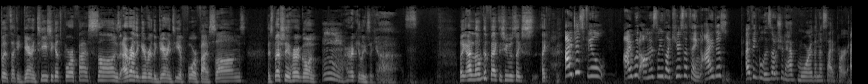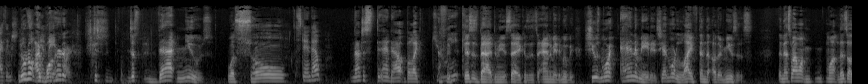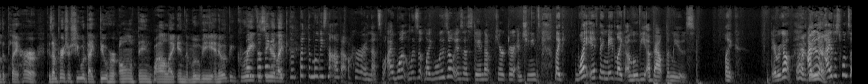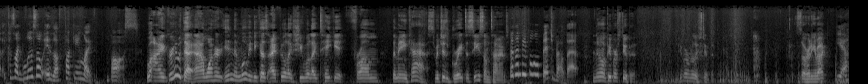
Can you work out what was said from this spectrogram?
But it's like a guarantee she gets four or five songs. I'd rather give her the guarantee of four or five songs. Especially her going, mm, Hercules, like, yes. Like, I love the fact that she was like, s- like, I just feel I would honestly like. Here's the thing. I just I think Lizzo should have more than a side part. I think she no, no, to be want her to, part. because just that muse was so, stand out. not just stand out, but like, This is bad to me to say because it's an animated movie. She was more animated. She had more life than the other muses. And that's why I want want Lizzo to play her because I'm pretty sure she would like do her own thing while like in the movie, and it would be great to see her like the, but the movie's not about her, and that's what I want. Lizzo, like Lizzo, is a stand-up character, and she needs like, what if they made like a movie about the Muse? Like, there we go. Right, I just, yeah. I just want because like Lizzo is a fucking like boss. Well, I agree with that, and I want her in the movie because I feel like she would like take it from the main cast, which is great to see sometimes. But then people will bitch about that. No, people are stupid. People are really stupid. Still hurting your back? Yeah.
